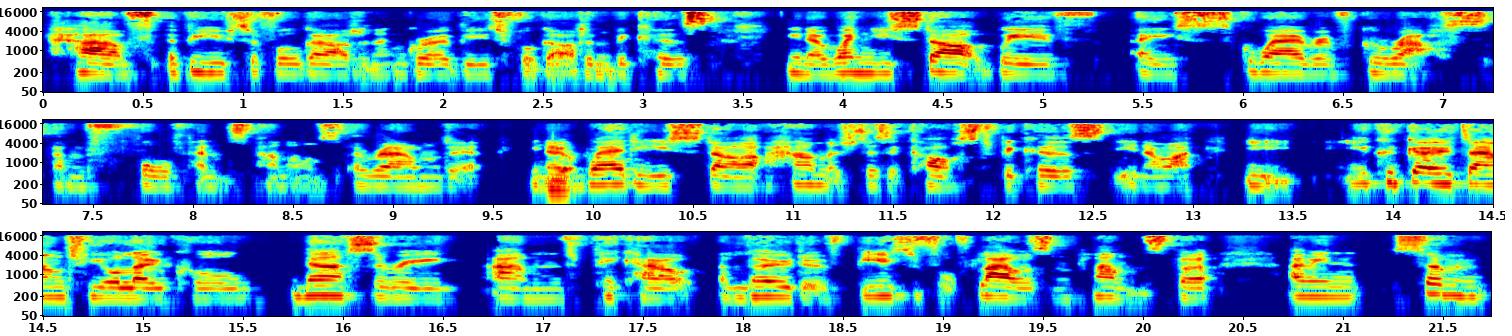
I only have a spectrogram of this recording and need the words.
have a beautiful garden and grow a beautiful garden because you know when you start with a square of grass and four fence panels around it. You know, where do you start? How much does it cost? Because, you know, I, you, you could go down to your local nursery and pick out a load of beautiful flowers and plants. But I mean, some,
